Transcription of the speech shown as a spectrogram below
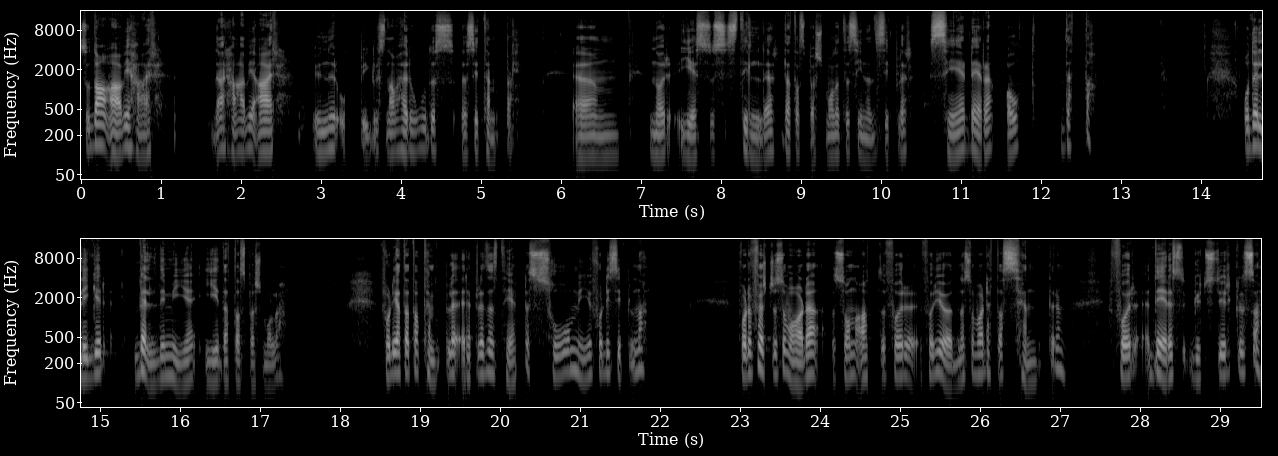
Så da er vi her. Det er her vi er, under oppbyggelsen av Herodes eh, sitt tempel. Um, når Jesus stiller dette spørsmålet til sine disipler. Ser dere alt dette? Og det ligger veldig mye i dette spørsmålet. Fordi at dette tempelet representerte så mye for disiplene. For det første så var det sånn at for, for jødene så var dette sentrum for deres gudsdyrkelse.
